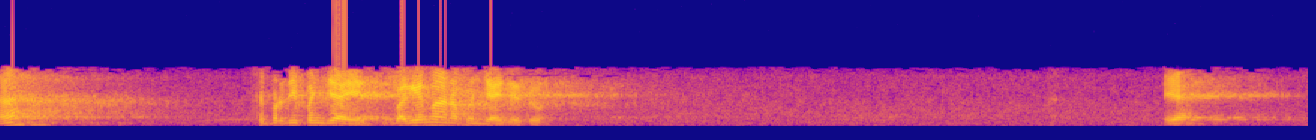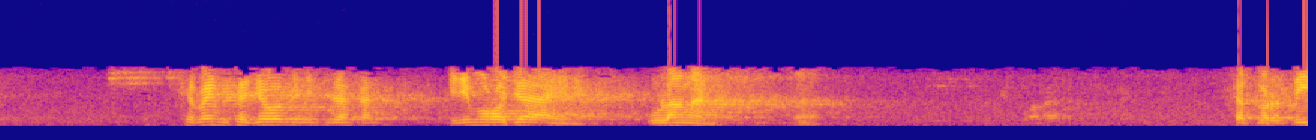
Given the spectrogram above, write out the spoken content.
Hah? Seperti penjahit. Bagaimana penjahit itu? Ya. Siapa yang bisa jawab ini silahkan. Ini murojaah ini. Ulangan. Seperti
